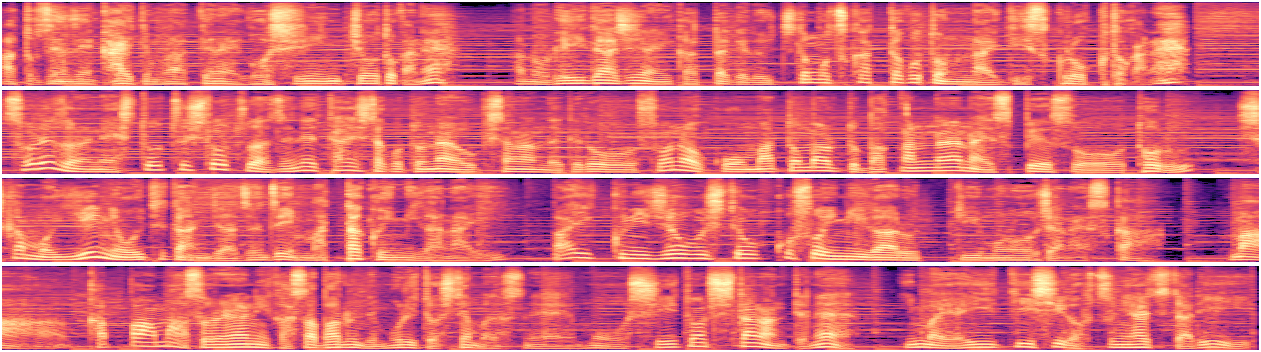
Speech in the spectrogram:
あと全然書いてもらってないご朱印帳とかね。あの、レイダー時代に買ったけど、一度も使ったことのないディスクロックとかね。それぞれね、一つ一つは全然大したことない大きさなんだけど、そういうのをこうまとまるとバカにならないスペースを取る。しかも家に置いてたんじゃ全然全く意味がない。バイクに乗務しておくこそ意味があるっていうものじゃないですか。まあ、カッパはまあそれなりにかさばるんで無理としてもですね、もうシートの下なんてね、今や ETC が普通に入ってたり、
